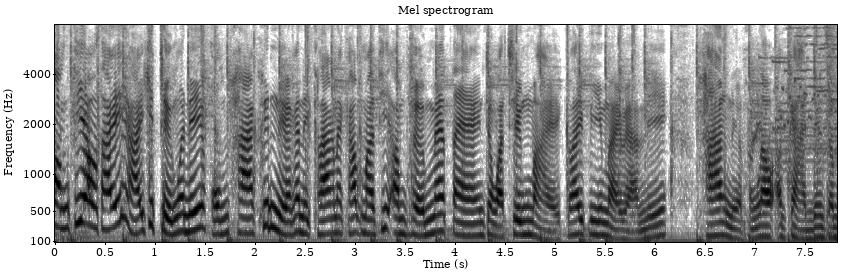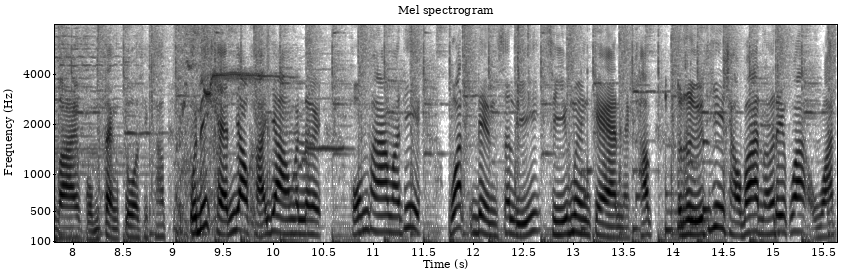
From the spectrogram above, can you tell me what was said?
วงเที่ยวไทยหายคิดถึงวันนี้ ผมพาขึ้นเหนือกันอีกครั้งนะครับ มาที่อำเภอแม่แตงจังหวัดเชียงใหม่ใกล้ปีใหม่แบบนี้ภาคเหนือของเราอากาศเย็นสบาย ผมแต่งตัวสิครับ วันนี้แขนยาวขายาวมาเลย ผมพามาที่วัดเด่นสลีสีเมืองแกนนะครับ หรือที่ชาวบ้านเรียกว่าวัด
